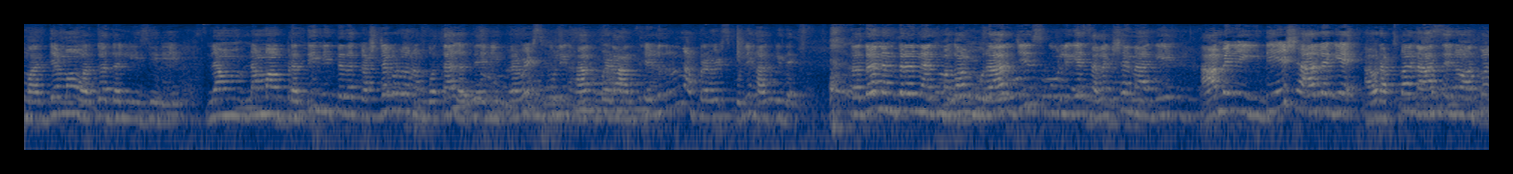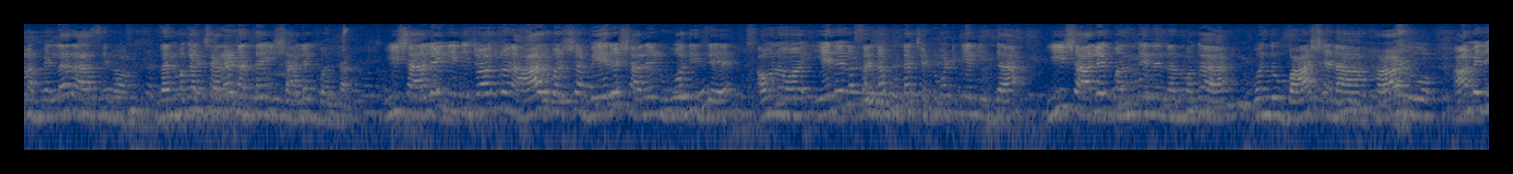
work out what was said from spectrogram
ಮಧ್ಯಮ ವರ್ಗದಲ್ಲಿ ಇದ್ದೀರಿ. ನಮ್, ನಮ್ಮ ಪ್ರತಿನಿತ್ಯದ ಕಷ್ಟಗಳು ನಮ್ಗೆ ಗೊತ್ತಾಗತ್ತೆ. ನೀವು ಪ್ರೈವೇಟ್ ಸ್ಕೂಲಿಗೆ ಹಾಕ್ಬೇಡ ಅಂತ ಹೇಳಿದ್ರು ನಾ ಪ್ರೈವೇಟ್ ಸ್ಕೂಲಿಗೆ ಹಾಕಿದೆ. ತದನಂತರ ನನ್ನ ಮಗ ಮುರಾರ್ಜಿ ಸ್ಕೂಲಿಗೆ ಸೆಲೆಕ್ಷನ್ ಆಗಿ ಆಮೇಲೆ ಇದೇ ಶಾಲೆಗೆ ಅವ್ರ ಅಪ್ಪನ ಆಸೆನೋ ಅಥವಾ ನಮ್ಮೆಲ್ಲರ ಆಸೆನೋ ನನ್ನ ಮಗ ಚರಣ್ ಅಂತ ಈ ಶಾಲೆಗೆ ಬಂದ. ಈ ಶಾಲೆಯಲ್ಲಿ ನಿಜವಾಗ್ಲೂ ಆರು ವರ್ಷ ಬೇರೆ ಶಾಲೆಯಲ್ಲಿ ಓದಿದ್ರೆ ಅವನು ಏನೇನೋ ಸಣ್ಣ ಪುಟ್ಟ ಚಟುವಟಿಕೆಯಲ್ಲಿದ್ದ ಈ ಶಾಲೆಗೆ ಬಂದ್ಮೇಲೆ ನನ್ನ ಮಗ ಒಂದು ಭಾಷಣ, ಹಾಡು, ಆಮೇಲೆ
